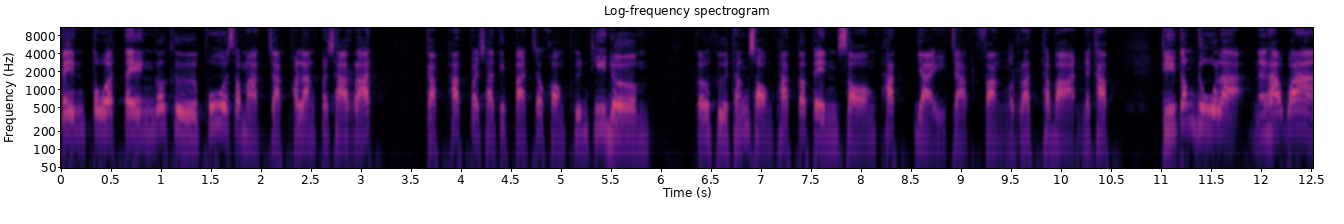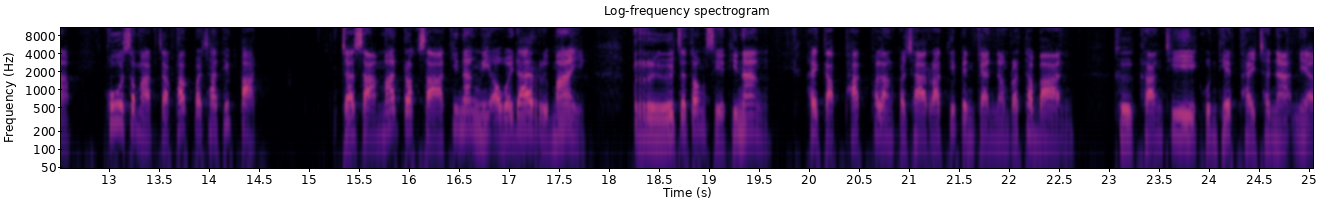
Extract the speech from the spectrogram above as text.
เป็นตัวเต็งก็คือผู้สมัครจากพลังประชารัฐ กับพักประชาธิปัตย์เจ้าของพื้นที่เดิม ก็คือทั้งสองพักก็เป็นสองพักใหญ่จากฝั่งรัฐบาลนะครับ ทีนี้ต้องดูล่ะนะครับว่าผู้สมัครจากพักประชาธิปัตย์จะสามารถรักษาที่นั่งนี้เอาไว้ได้หรือไม่ หรือจะต้องเสียที่นั่งให้กับพักพลังประชารัฐที่เป็นแกนนำรัฐบาล คือครั้งที่คุณเทพไทยชนะเนี่ย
